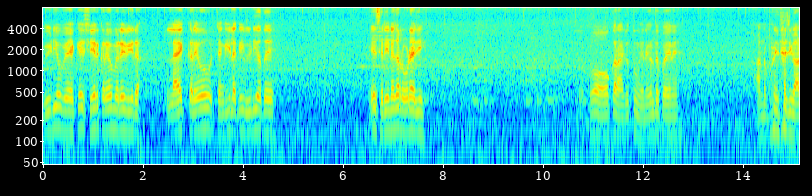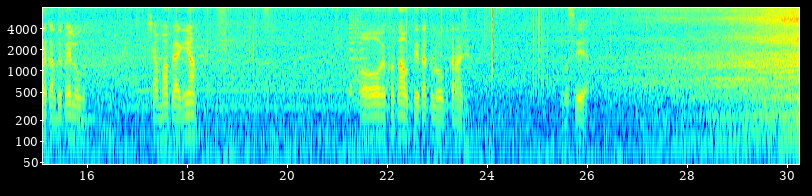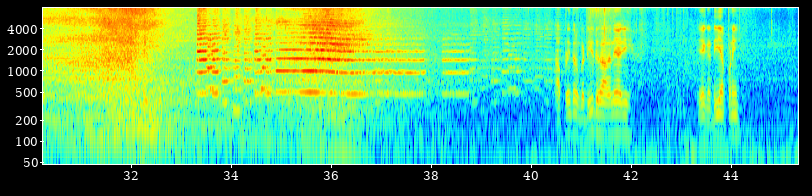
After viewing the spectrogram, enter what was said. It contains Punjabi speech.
ਵੀਡੀਓ ਵੇਖ ਕੇ ਸ਼ੇਅਰ ਕਰਿਓ ਮੇਰੇ ਵੀਰ। ਲਾਈਕ ਕਰਿਓ, ਚੰਗੀ ਲੱਗੀ ਵੀਡੀਓ ਤੇ। ਇਹ ਸ੍ਰੀਨਗਰ ਰੋਡ ਹੈ ਜੀ। ਉਹ ਘਰਾਂ ਚੋਂ ਧੂਏ ਨਿਕਲਦੇ ਪਏ ਨੇ। ਅੰਨ ਪਾਣੀ ਦਾ ਜੁਗਾੜ ਕਰਦੇ ਪਏ ਲੋਕ। ਸ਼ਾਮਾਂ ਪੈ ਗਈਆਂ। ਉਹ ਵੇਖੋ ਤਾਂ ਉੱਤੇ ਤੱਕ ਲੋਕ ਘਰਾਂ 'ਚ। ਵਸੇ ਆ। ਆਪਣੀ ਤੁਹਾਨੂੰ ਗੱਡੀ ਵੀ ਦਿਖਾ ਦਿੰਦੇ ਆ ਜੀ। ਇਹ ਗੱਡੀ ਆਪਣੀ।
